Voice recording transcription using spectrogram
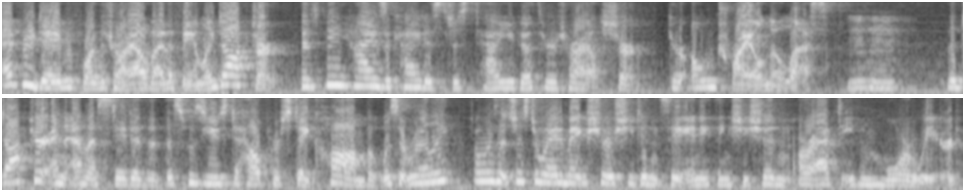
every day before the trial by the family doctor. Because being high as a kite is just how you go through a trial, sure. Your own trial, no less. Mm-hmm. The doctor and Emma stated that this was used to help her stay calm, but was it really? Or was it just a way to make sure she didn't say anything she shouldn't or act even more weird?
